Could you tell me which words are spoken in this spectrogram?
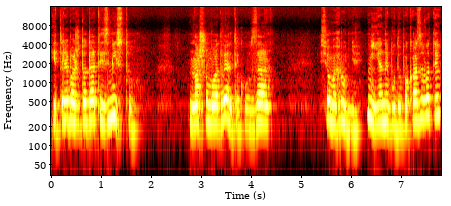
І треба ж додати змісту нашому адвентику за 7 грудня. Ні, я не буду показувати,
